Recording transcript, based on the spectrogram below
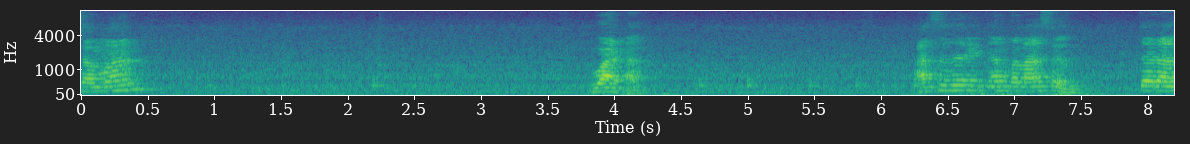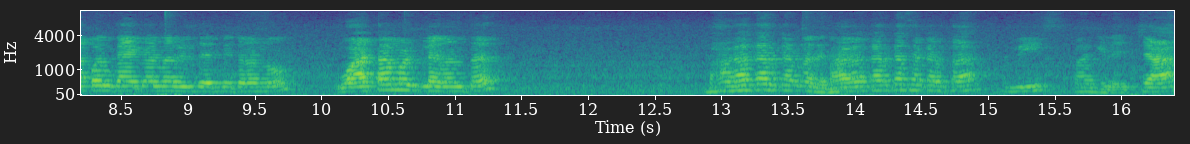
समान वाटा. असं जर एक्झाम्पल असेल तर आपण काय करणार विद्यार्थी मित्रांनो? वाटा म्हटल्यानंतर भागाकार करणार आहे. भागाकार कसा करता? वीस भागिले चार.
